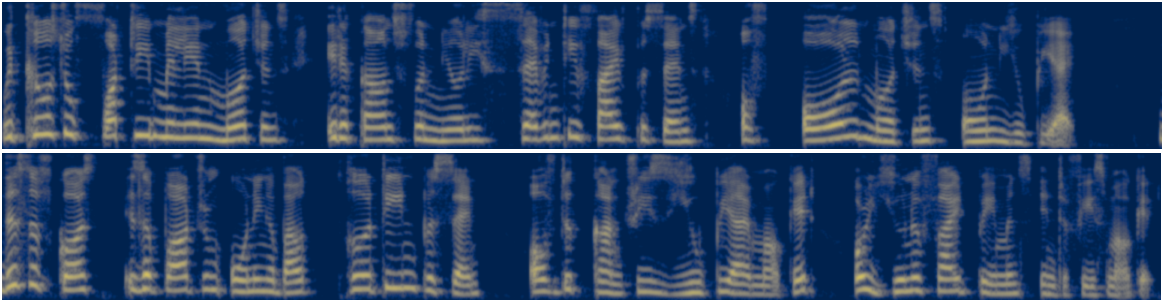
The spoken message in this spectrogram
With close to 40 million merchants, it accounts for nearly 75% of all merchants on UPI. This, of course, is apart from owning about 13% of the country's UPI market or Unified Payments Interface market.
